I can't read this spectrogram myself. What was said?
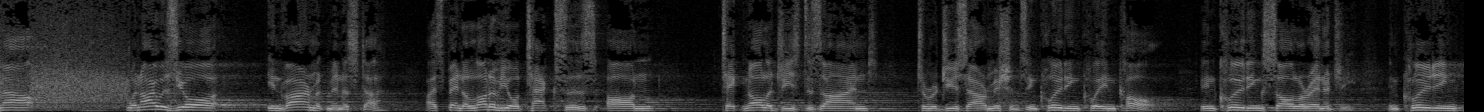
Now, when I was your environment minister, I spent a lot of your taxes on technologies designed to reduce our emissions, including clean coal, including solar energy, including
